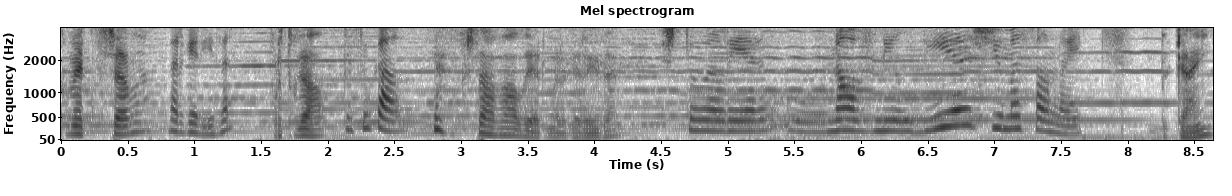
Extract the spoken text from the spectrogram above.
Como é que se chama? Margarida. Portugal. Portugal. Estava a ler, Margarida? Estou a ler o Nove Mil Dias e Uma Só Noite. De quem?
